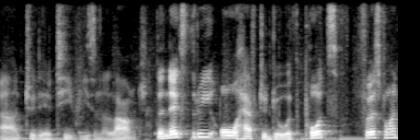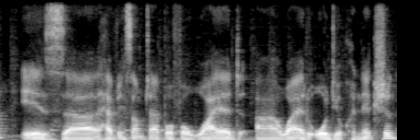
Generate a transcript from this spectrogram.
uh, to their TVs in the lounge. The next three all have to do with ports. First one is uh, having some type of a wired uh, wired audio connection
